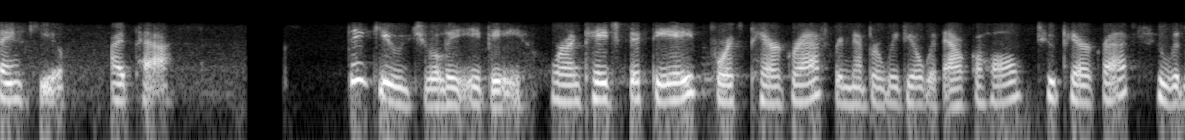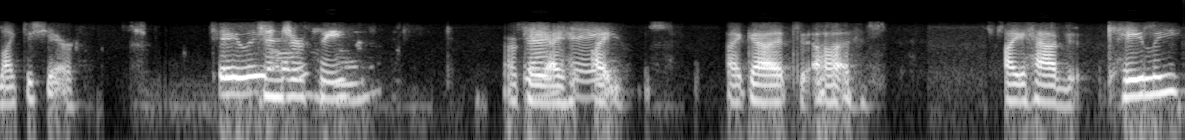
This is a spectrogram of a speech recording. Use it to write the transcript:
Thank you. I pass. Thank you, Julie E.B. We're on page 58, fourth paragraph. Remember, we deal with alcohol. Two paragraphs. Who would like to share? Kaylee. Ginger C. Okay, I, I, I got, uh, I have Kaylee,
